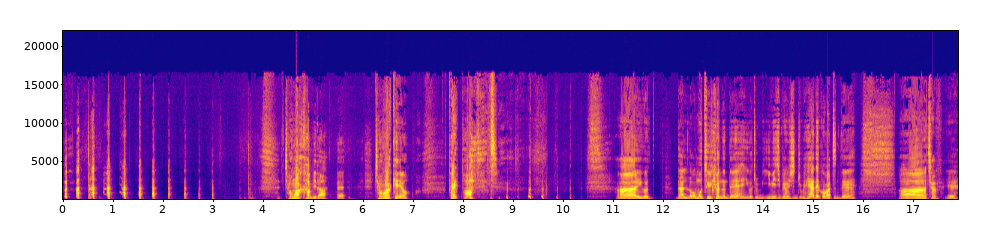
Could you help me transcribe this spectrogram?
정확합니다. 네, 정확해요. 100%. 아, 이거 날 너무 들켰는데 이거 좀 이미지 변신 좀 해야 될 것 같은데. 아, 참. 예,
